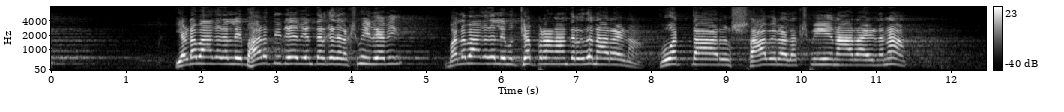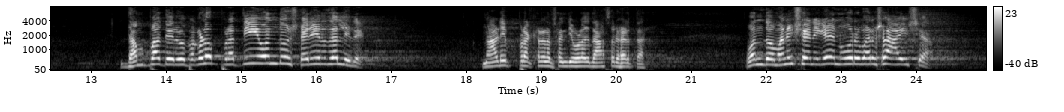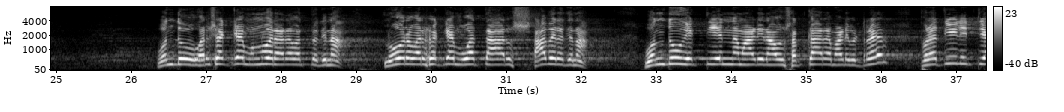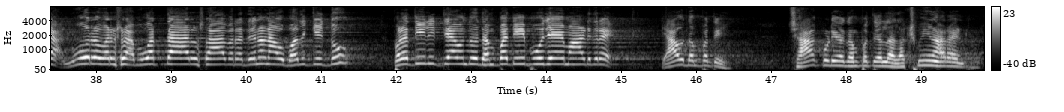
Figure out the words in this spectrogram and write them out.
ಎಡಭಾಗದಲ್ಲಿ ಭಾರತೀ ದೇವಿ ಅಂತರ್ಗದ ಲಕ್ಷ್ಮೀ ದೇವಿ, ಬಲಭಾಗದಲ್ಲಿ ಮುಖ್ಯ ಪ್ರಾಣಾಂತರ್ಗತ ನಾರಾಯಣ. ಮೂವತ್ತಾರು ಸಾವಿರ ಲಕ್ಷ್ಮೀನಾರಾಯಣನ ದಂಪತಿ ರೂಪಗಳು ಪ್ರತಿಯೊಂದು ಶರೀರದಲ್ಲಿದೆ. ನಾಡಿ ಪ್ರಕರಣ ಸಂಧಿ ಒಳಗೆ ದಾಸರು ಹೇಳ್ತಾರೆ. ಒಂದು ಮನುಷ್ಯನಿಗೆ ನೂರು ವರ್ಷ ಆಯುಷ್ಯ. ಒಂದು ವರ್ಷಕ್ಕೆ ಮುನ್ನೂರ ಅರವತ್ತು ದಿನ. ನೂರು ವರ್ಷಕ್ಕೆ ಮೂವತ್ತಾರು ಸಾವಿರ ದಿನ. ಒಂದು ವ್ಯಕ್ತಿಯನ್ನು ಮಾಡಿ ನಾವು ಸತ್ಕಾರ ಮಾಡಿಬಿಟ್ರೆ ಪ್ರತಿನಿತ್ಯ ನೂರು ವರ್ಷ, ಮೂವತ್ತಾರು ಸಾವಿರ ದಿನ ನಾವು ಬದುಕಿದ್ದು ಪ್ರತಿನಿತ್ಯ ಒಂದು ದಂಪತಿ ಪೂಜೆ ಮಾಡಿದರೆ. ಯಾವ ದಂಪತಿ? ಚಹಾ ಕುಡಿಯೋ ದಂಪತಿ ಅಲ್ಲ, ಲಕ್ಷ್ಮೀನಾರಾಯಣರು.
